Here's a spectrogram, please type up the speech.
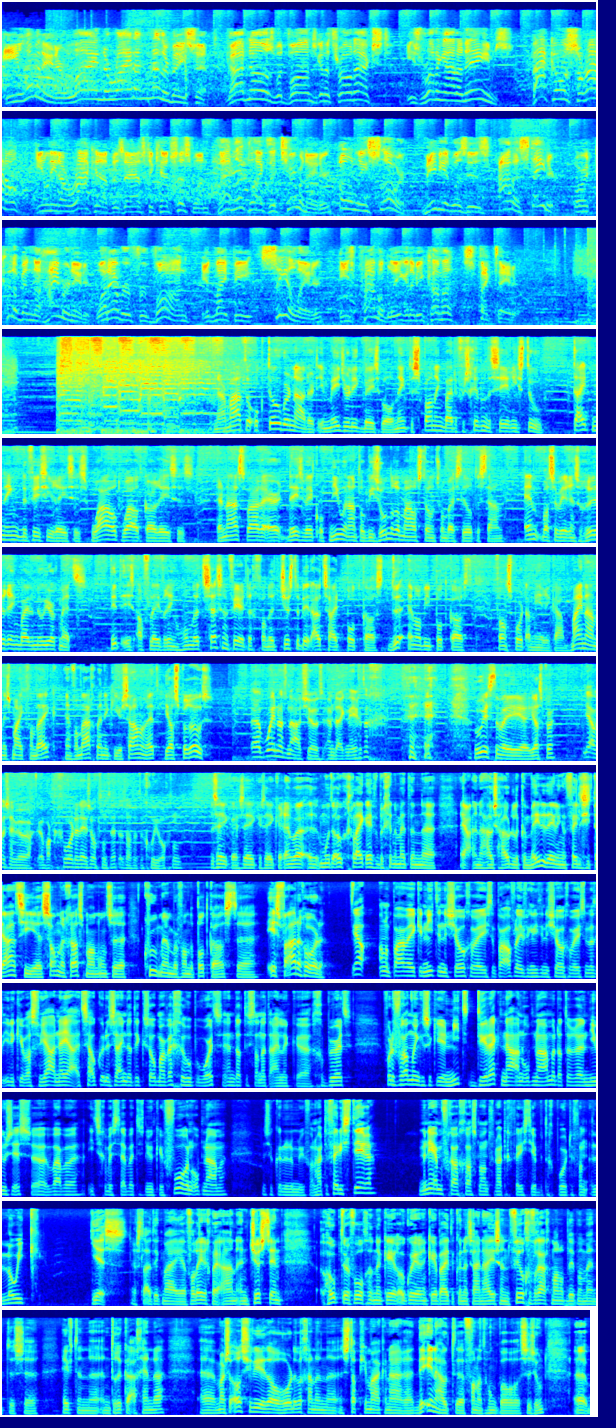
Eliminator line to right, another base hit. God knows what Vaughn's going to throw next. He's running out of names. Back goes Serrano. He'll need a rocket up his ass to catch this one. That looked like the Terminator, only slower. Maybe it was his out-of-stater, or it could have been the hibernator. Whatever, for Vaughn, it might be see you later. He's probably going to become a spectator. Naarmate oktober nadert in Major League Baseball neemt de spanning bij de verschillende series toe. Tightening Divisie Races, Wild Wildcard Races. Daarnaast waren er deze week opnieuw een aantal bijzondere milestones om bij stil te staan. En was er weer eens reuring bij de New York Mets. Dit is aflevering 146 van de Just a Bit Outside podcast, de MLB-podcast van Sport Amerika. Mijn naam is Mike van Dijk en vandaag ben ik hier samen met Jasper Roos. Uh, buenos nachos, M-Dijk 90. Hoe is het ermee, uh, Jasper? Ja, we zijn weer wakker geworden deze ochtend. Hè? Dat is altijd een goede ochtend. Zeker, zeker, zeker. En we uh, moeten ook gelijk even beginnen met een, uh, ja, een huishoudelijke mededeling, een felicitatie. Uh, Sander Grasman, onze crewmember van de podcast, is vader geworden. Ja, al een paar weken niet in de show geweest, een paar afleveringen niet in de show geweest. Omdat iedere keer was van ja, nee, ja, het zou kunnen zijn dat ik zomaar weggeroepen word. En dat is dan uiteindelijk gebeurd. Voor de verandering is een keer niet direct na een opname dat er nieuws is waar we iets gemist hebben. Het is nu een keer voor een opname. Dus we kunnen hem nu van harte feliciteren. Meneer en mevrouw Grasman, van harte gefeliciteerd met de geboorte van Loïc. Yes, daar sluit ik mij volledig bij aan. En Justin hoopt er volgende keer ook weer een keer bij te kunnen zijn. Hij is een veelgevraagd man op dit moment, dus uh, heeft een, een, drukke agenda. Maar zoals jullie het al hoorden, we gaan een, een stapje maken naar de inhoud van het honkbalseizoen.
